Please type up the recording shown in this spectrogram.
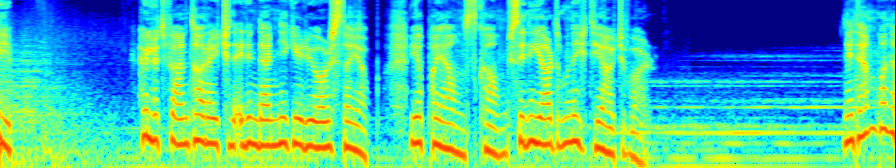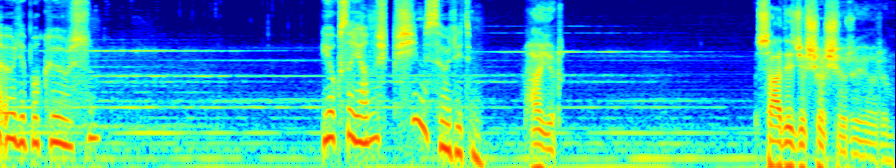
Deyip Lütfen Tara için elinden ne geliyorsa yap. Yapayalnız kalmış. Senin yardımına ihtiyacı var. Neden bana öyle bakıyorsun? Yoksa yanlış bir şey mi söyledim? Hayır. Sadece şaşırıyorum.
